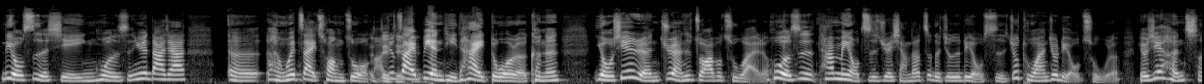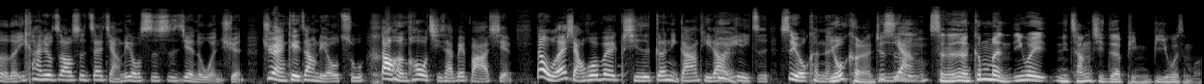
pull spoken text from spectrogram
六四的谐音，或者是因为大家。呃，很会再创作嘛，就再变体太多了，可能有些人居然是抓不出来了，或者是他没有直觉想到这个就是六四，就突然就流出了。有些很扯的，一看就知道是在讲六四事件的文宣，居然可以这样流出，到很后期才被发现。那我在想，会不会其实跟你刚刚提到的例子是有可能？有可能就是省的人根本因为你长期的屏蔽或什么，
